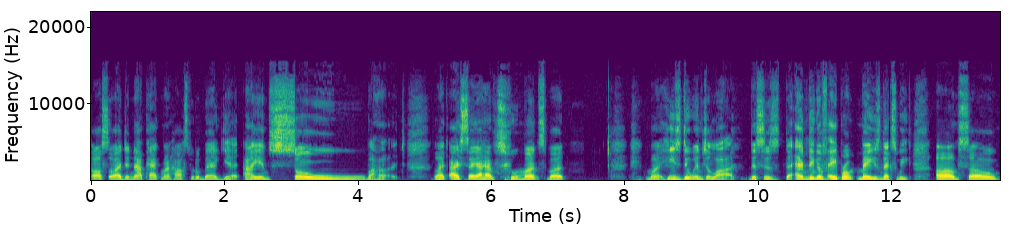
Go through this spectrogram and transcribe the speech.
also, I did not pack my hospital bag yet. I am so behind. Like I say, I have two months, but my he's due in July. This is the ending of April. May's next week. Um, so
